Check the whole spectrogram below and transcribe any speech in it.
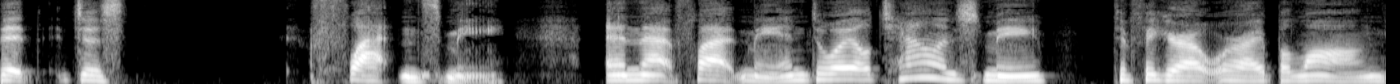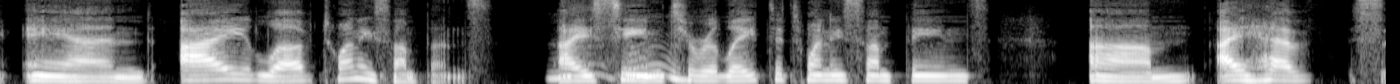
that just flattens me. And that flattened me. And Doyle challenged me to figure out where I belong. And I love 20 somethings. I seem to relate to 20 somethings. Um, I have s-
